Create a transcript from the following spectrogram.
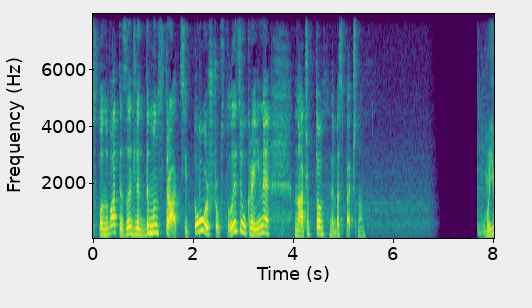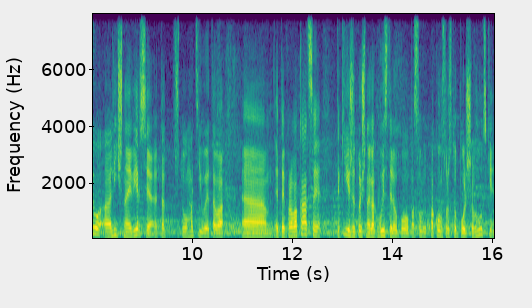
спланувати задля демонстрації того, що в столиці України, начебто, небезпечно. Мое личная версия, это что мотивы этого, э, этой провокации такие же точно, как выстрел по, посол- по консульству Польши в Луцке,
